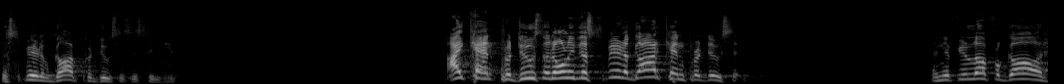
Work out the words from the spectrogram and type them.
The Spirit of God produces this in you. I can't produce it, only the Spirit of God can produce it. And if your love for God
